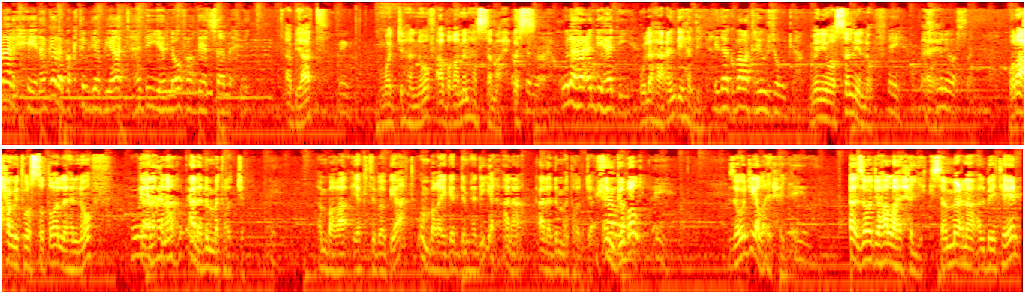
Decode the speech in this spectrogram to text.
ما لي حيله قال بكتب لي أبيات. هدية لنوف أخذيها تسامحني. أبيات؟ إيه. موجهة النوف أبغى منها السماح بس. سماح ولها عندي هدية. ولها عندي هدية. إذا قبلتها هي وزوجها. من يوصلني النوف؟ إيه بس إيه. من يوصل وراحوا يتوسطون له النوف؟ هو قالت أنا. على ذمة رجل. ان بغى يكتب ابيات وان بغى يقدم هدية. أنا على ذمة رجال. إن قبل إيه. زوجي الله يحييه أيوه. زوجها الله يحييك. سمعنا البيتين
